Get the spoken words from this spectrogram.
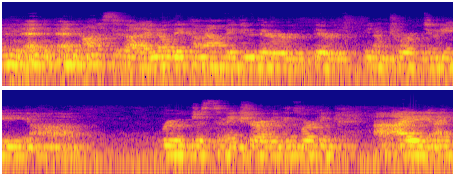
and, and, and honest to God, I know they come out, they do their, their, you know, tour of duty, uh, route just to make sure everything's working. I, I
